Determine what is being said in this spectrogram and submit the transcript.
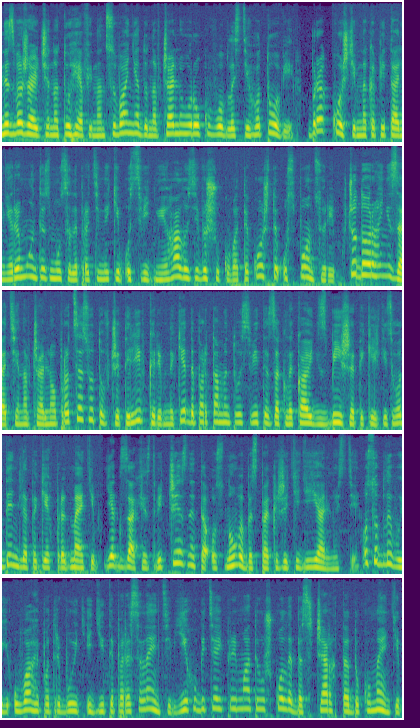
Незважаючи на туге фінансування, до навчального року в області готові. Брак коштів на капітальні ремонти змусили працівників освітньої галузі вишукувати кошти у спонсорів. Щодо організації навчального процесу, то вчителів, керівники департаменту освіти закликають збільшити кількість годин для таких предметів, як захист вітчизни та основи безпеки життєдіяльності. Особливої уваги потребують і діти переселенців. Їх обіцяють приймати у школи без черг та документів,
